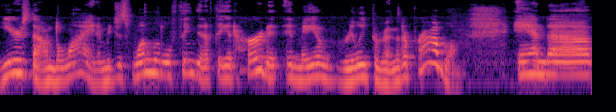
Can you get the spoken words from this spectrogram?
years down the line. I mean, just one little thing that if they had heard it, it may have really prevented a problem. And uh,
